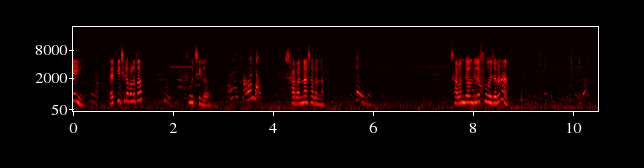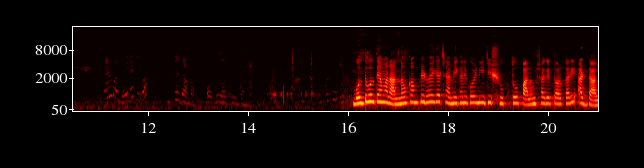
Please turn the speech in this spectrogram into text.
নেই? কি ছিল বলো তো? ফু ছিল। সাবান না সাবান না। সাবান জল দিলে ফু হয়ে যাবে না? বলতে বলতে আমার রান্নাও কমপ্লিট হয়ে গেছে। আমি এখানে করে নিয়েছি শুক্তো, পালং শাকের তরকারি আর ডাল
